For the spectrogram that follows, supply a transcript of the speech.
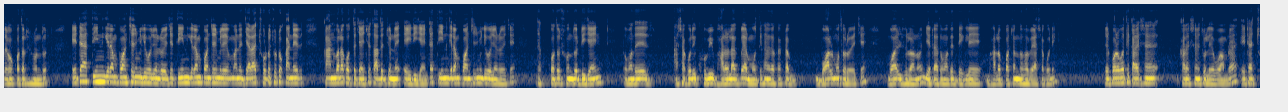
দেখো কতটা সুন্দর। এটা তিন গ্রাম পঞ্চাশ মিলি ওজন রয়েছে, তিন গ্রাম পঞ্চাশ মিলি মানে যারা ছোট ছোট কানের, কানবালা করতে চাইছো তাদের জন্য এই ডিজাইনটা, তিন গ্রাম পঞ্চাশ মিলি ওজন রয়েছে। দেখো কত সুন্দর ডিজাইন তোমাদের আশা করি খুবই ভালো লাগবে। আর মধ্যেখানে দেখো একটা বল মতো রয়েছে, বল ঝুলানো, যেটা তোমাদের দেখলে ভালো পছন্দ হবে আশা করি। এর পরবর্তী কালেকশানে কালেকশানে চলে যাব আমরা। এটা ছ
